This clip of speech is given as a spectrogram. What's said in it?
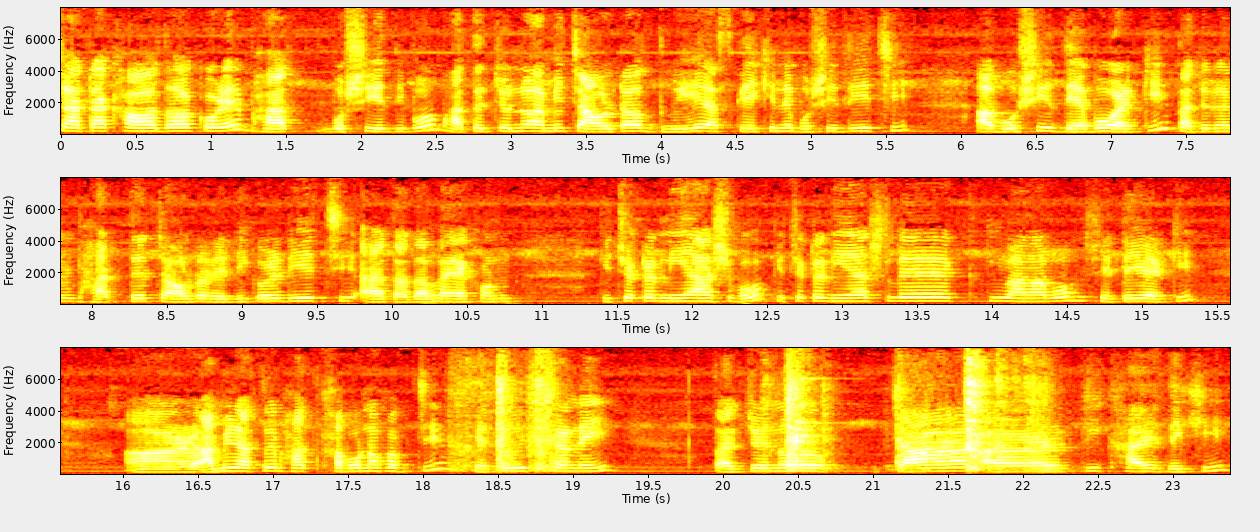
চাটা খাওয়া দাওয়া করে ভাত বসিয়ে দিব। ভাতের জন্য আমি চাউলটাও ধুয়ে আজকে এখানে বসিয়ে দিয়েছি। আর বসিয়ে দেবো আর কি। তার জন্য আমি ভাতের চাউলটা রেডি করে দিয়েছি। আর দাদা ভাই এখন কিছু একটা নিয়ে আসব। কিছু একটা নিয়ে আসলে কি বানাবো সেটাই আর কি। আর আমি রাত্রে ভাত খাব না ভাবছি, খেতেও ইচ্ছা নেই। তার জন্য চা আর কি খায় দেখি।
